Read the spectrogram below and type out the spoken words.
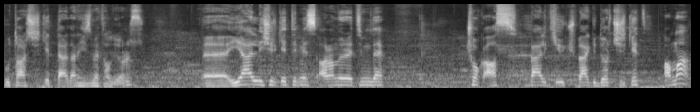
bu tarz şirketlerden hizmet alıyoruz. Ee, yerli şirketimiz arama üretimde çok az. Belki 3, belki 4 şirket. Ama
